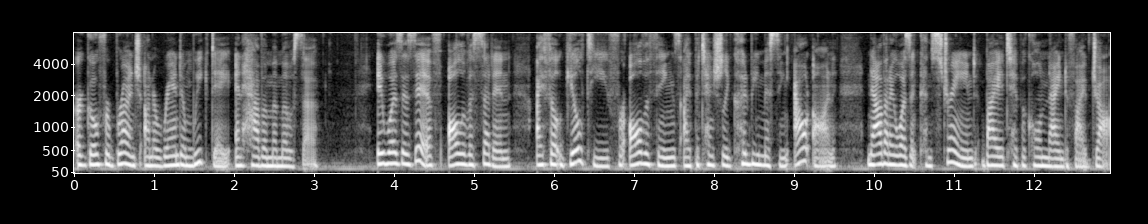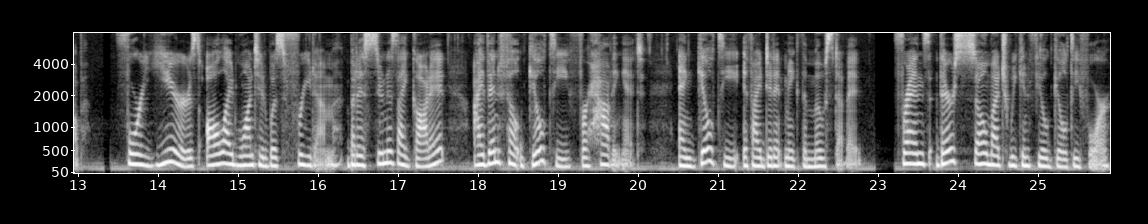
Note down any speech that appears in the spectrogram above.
or go for brunch on a random weekday and have a mimosa. It was as if, all of a sudden, I felt guilty for all the things I potentially could be missing out on now that I wasn't constrained by a typical 9 to 5 job. For years, all I'd wanted was freedom, but as soon as I got it, I then felt guilty for having it, and guilty if I didn't make the most of it. Friends, there's so much we can feel guilty for.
